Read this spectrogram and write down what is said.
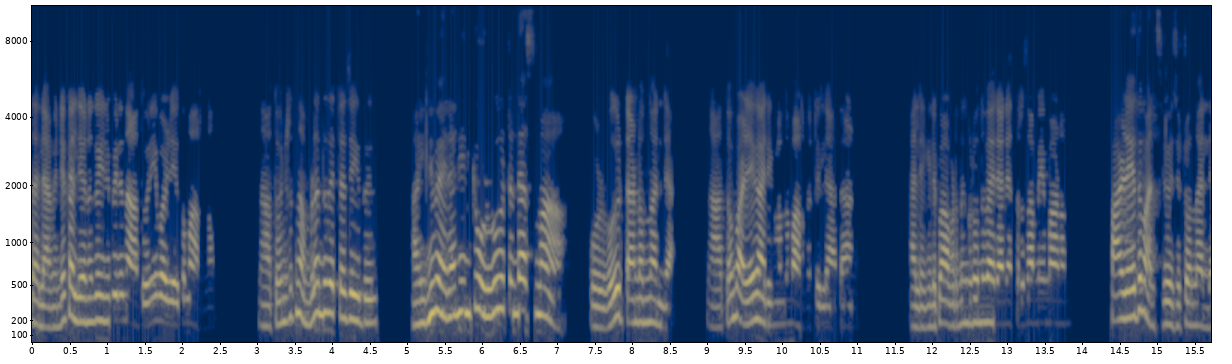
സലാമിന്റെ കല്യാണം കഴിഞ്ഞ പിന്നെ നാത്തോനെ ഈ വഴിയൊക്കെ മറന്നു. നാത്തോന്റെ അടുത്ത് നമ്മൾ എന്ത് തെറ്റാ ചെയ്ത്? അതിന് വരാൻ എനിക്ക് ഒഴിവ് കിട്ടണ്ട അസ്മ? ഒഴിവ് കിട്ടാണ്ടൊന്നും അല്ല നാത്തോൻ പഴയ കാര്യങ്ങളൊന്നും മറന്നിട്ടില്ല അതാണ്. അല്ലെങ്കിൽ ഇപ്പൊ അവിടെ നിന്ന് ഇങ്ങോട്ടൊന്ന് വരാൻ എത്ര സമയം വേണം? പഴയത് മനസ്സിൽ വെച്ചിട്ടൊന്നല്ല.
